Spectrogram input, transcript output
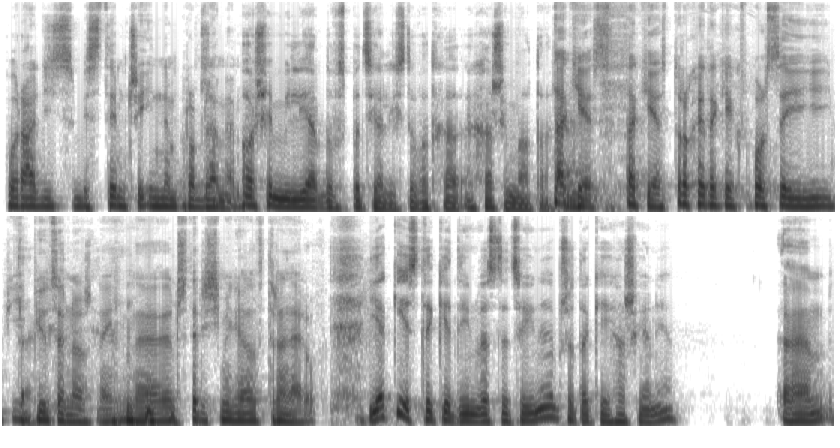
poradzić sobie z tym czy innym problemem. 8 miliardów specjalistów od Hashimota. Tak jest, tak jest. Trochę tak jak w Polsce i, i tak. piłce nożnej. 40 milionów trenerów. Jaki jest tykiet inwestycyjny przy takiej Hashionie? Um,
